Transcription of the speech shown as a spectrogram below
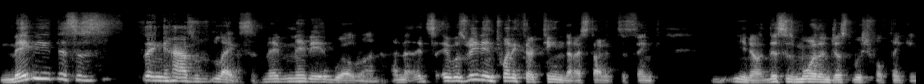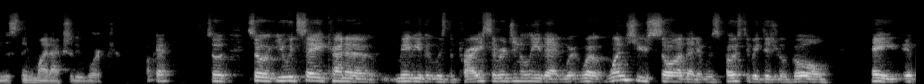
maybe this is thing has legs. Maybe maybe it will run. And it's it was really in 2013 that I started to think, you know, this is more than just wishful thinking. This thing might actually work. Okay. So so you would say kind of maybe that was the price originally that well, once you saw that it was supposed to be digital gold, hey, if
